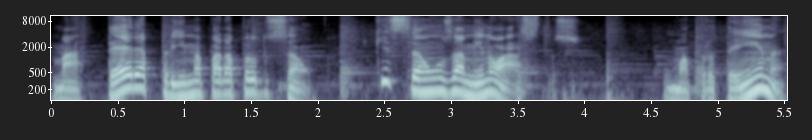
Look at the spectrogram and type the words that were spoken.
matéria-prima para a produção, que são os aminoácidos. Uma proteína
